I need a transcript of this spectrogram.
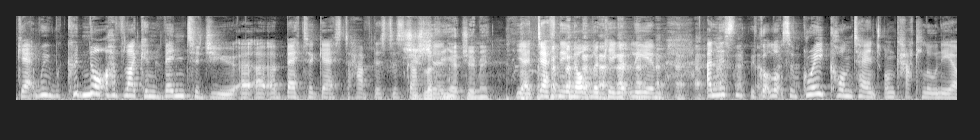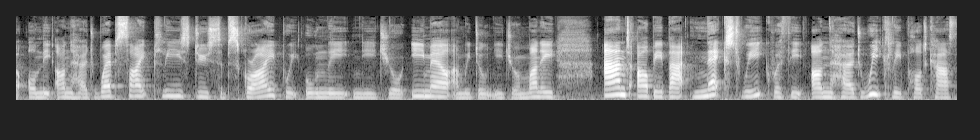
get. We could not have like invented you a, a better guest to have this discussion. She's looking at Jimmy. Yeah, definitely not looking at Liam. And listen, we've got lots of great content on Catalonia on the UnHerd website. Please do subscribe. We only need your email and we don't need your money. And I'll be back next week with the UnHerd Weekly podcast.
